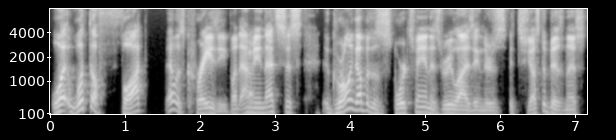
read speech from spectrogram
What what the fuck? That was crazy. But I mean, that's just growing up as a sports fan is realizing there's it's just a business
